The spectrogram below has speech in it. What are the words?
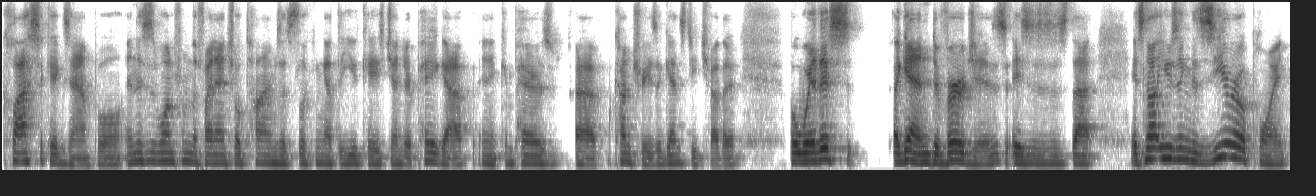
classic example, and this is one from the Financial Times that's looking at the UK's gender pay gap and it compares uh, countries against each other. But where this again diverges is, is, is that it's not using the zero point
